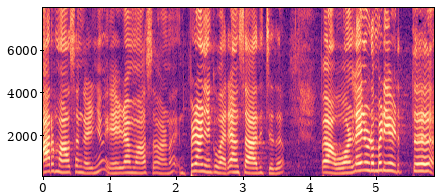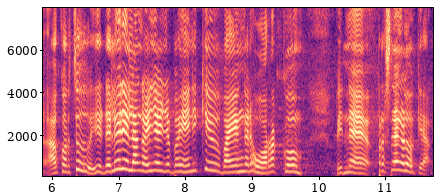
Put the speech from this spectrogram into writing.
ആറ് മാസം കഴിഞ്ഞു ഏഴാം മാസമാണ്. ഇപ്പോഴാണ് ഞങ്ങൾക്ക് വരാൻ സാധിച്ചത്. അപ്പോൾ ഓൺലൈൻ ഉടമ്പടി എടുത്ത് കുറച്ച് ഡെലിവറി എല്ലാം കഴിഞ്ഞ് കഴിഞ്ഞപ്പോൾ എനിക്ക് ഭയങ്കര ഉറക്കവും പിന്നെ പ്രശ്നങ്ങളുമൊക്കെയാണ്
